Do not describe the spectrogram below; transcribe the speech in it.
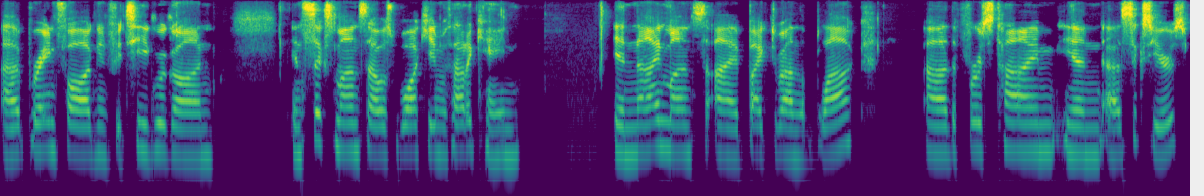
uh, brain fog and fatigue were gone. In six months, I was walking without a cane. In nine months, I biked around the block uh, the first time in uh, six years.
